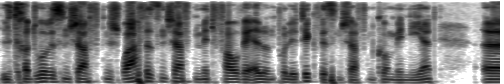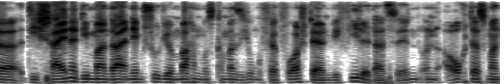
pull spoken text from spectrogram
Literaturwissenschaften, Sprachwissenschaften mit VWL und Politikwissenschaften kombiniert. Äh, die Scheine, die man da in dem Studium machen muss, kann man sich ungefähr vorstellen, wie viele das sind. Und auch, dass man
